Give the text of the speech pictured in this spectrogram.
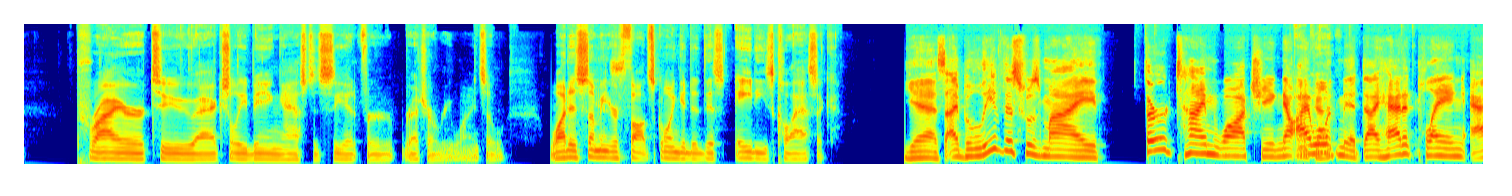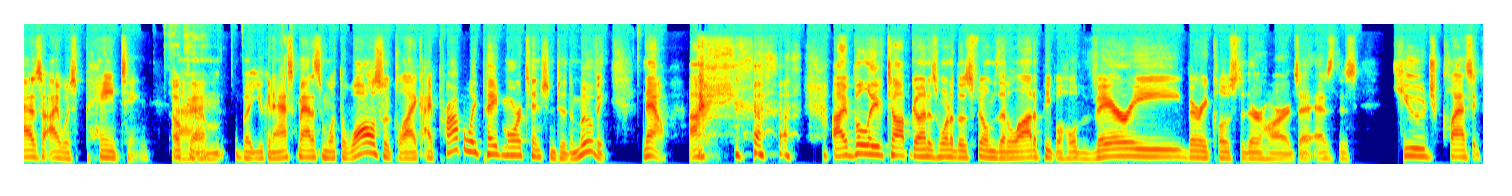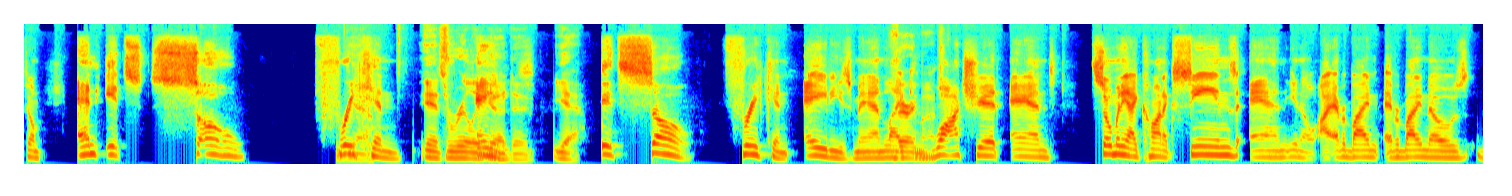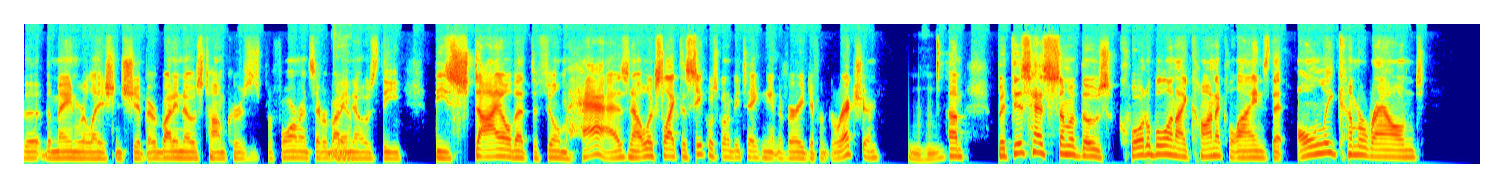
prior to actually being asked to see it for Retro Rewind. So, what is some of your thoughts going into this 80s classic? Yes, I believe this was my third time watching. Now, I will admit, I had it playing as I was painting. Um, Okay. but you can ask Madison what the walls look like. I probably paid more attention to the movie. Now, I, I believe Top Gun is one of those films that a lot of people hold very, very close to their hearts as this huge classic film. And it's so freaking It's really good, dude. Yeah. it's so freaking 80s man. Like watch it and so many iconic scenes and you know I, everybody everybody knows the the main relationship. Everybody knows tom cruise's performance. Everybody Yeah. knows the the style that the film has. Now it looks like the sequel is going to be taking it in a very different direction. Hmm um, but this has some of those quotable and iconic lines that only come around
